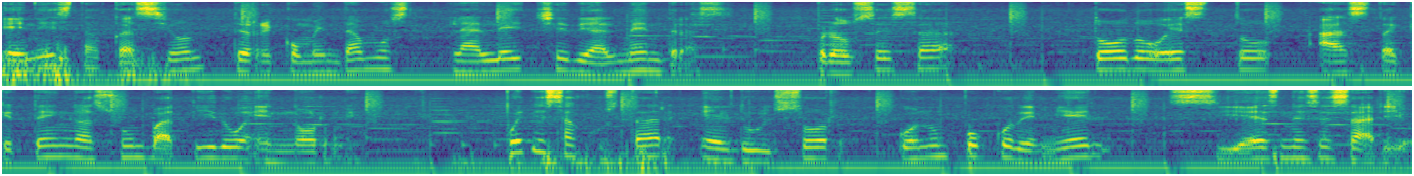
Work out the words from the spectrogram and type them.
En esta ocasión te recomendamos la leche de almendras. Procesa todo esto hasta que tengas un batido enorme. Puedes ajustar el dulzor con un poco de miel si es necesario.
